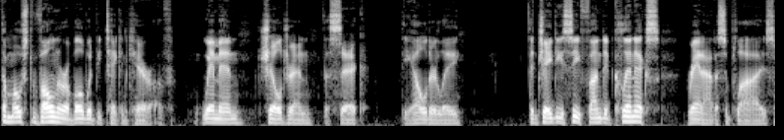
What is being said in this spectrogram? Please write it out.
the most vulnerable would be taken care of women, children, the sick, the elderly. The JDC funded clinics ran out of supplies,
